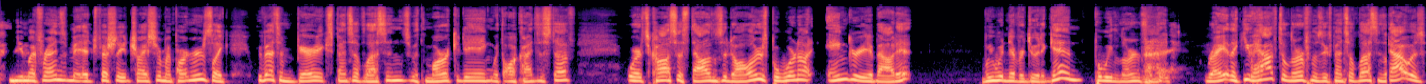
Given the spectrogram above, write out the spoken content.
Me and my friends, especially at Tricer, my partners, like we've had some very expensive lessons with marketing, with all kinds of stuff, where it's cost us thousands of dollars, but we're not angry about it. We would never do it again, but we learn from it. Right? Like you have to learn from those expensive lessons. That was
